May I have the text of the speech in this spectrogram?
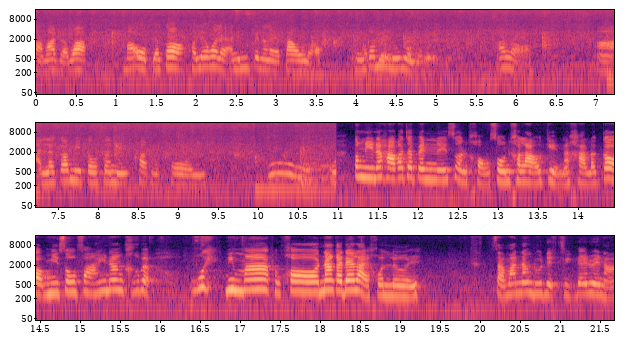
สามารถแบบว่ามาอบแล้วก็เขาเรียกว่าอะไร อันนี้มันเป็นอะไรเตาเหรอมันก็ไม่รู้เหมือนกันอ้าวเหรอ อ่าแล้วก็มีโต๊ะสนุกค่ะทุกคน ตรงนี้นะคะก็จะเป็นในส่วนของโซนคาราโอเกะนะคะ แล้วก็มีโซฟาให้นั่งคือแบบอุ้ยนิ่มมากทุกคนนั่งกันได้หลายคนเลย สามารถนั่งดูเน็ตฟิกได้ด้วยนะ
